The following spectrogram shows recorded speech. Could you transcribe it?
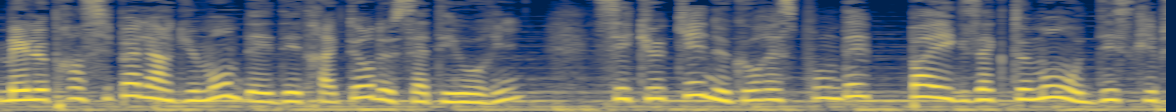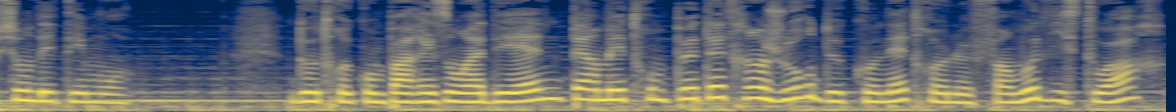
Mais le principal argument des détracteurs de sa théorie, c'est que Kay ne correspondait pas exactement aux descriptions des témoins. D'autres comparaisons ADN permettront peut-être un jour de connaître le fin mot de l'histoire,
